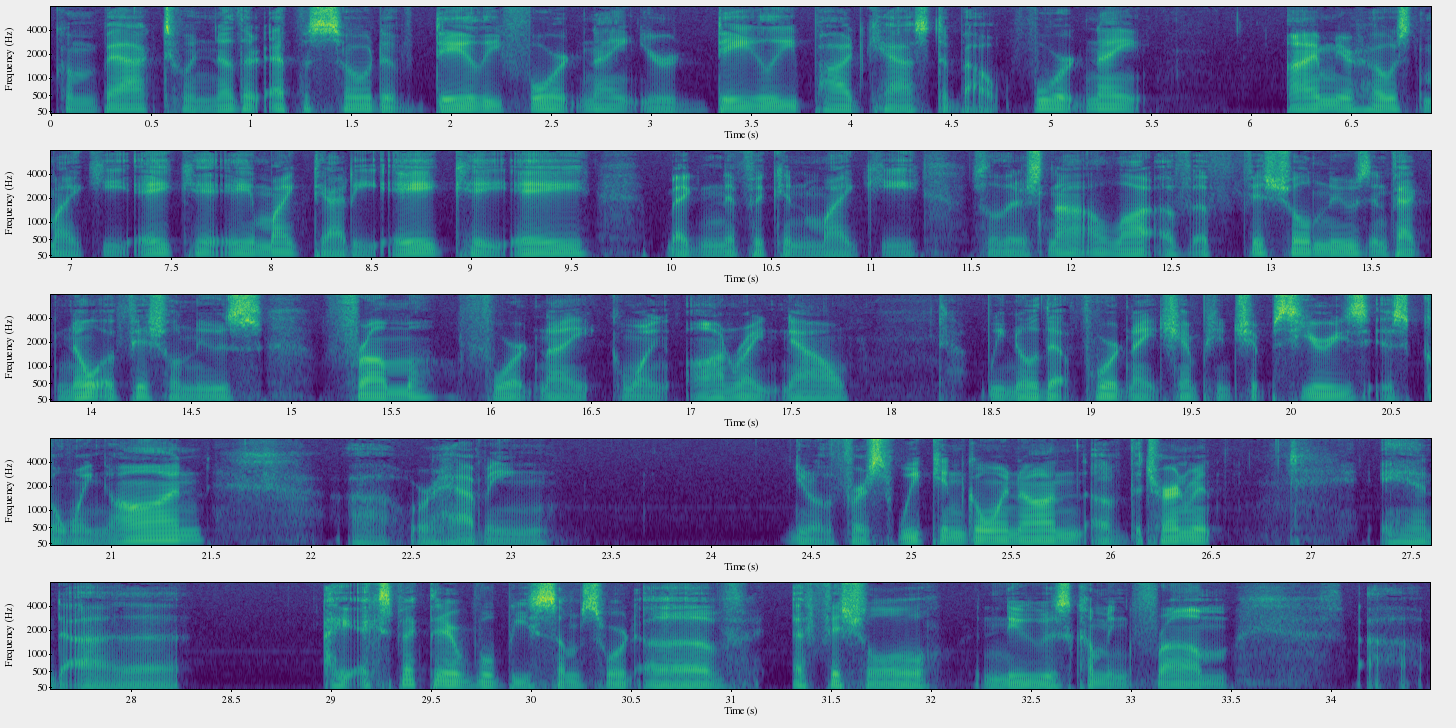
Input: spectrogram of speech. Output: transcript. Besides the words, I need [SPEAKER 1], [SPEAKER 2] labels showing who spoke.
[SPEAKER 1] welcome back to another episode of Daily Fortnite, your daily podcast about Fortnite. I'm your host, Mikey, aka Mike Daddy, aka Magnificent Mikey. So there's not a lot of official news, in fact, no official news from Fortnite going on right now. We know that Fortnite Championship Series is going on. Uh, we're having, you know, the first weekend going on of the tournament, and uh, I expect there will be some sort of official news coming from uh,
